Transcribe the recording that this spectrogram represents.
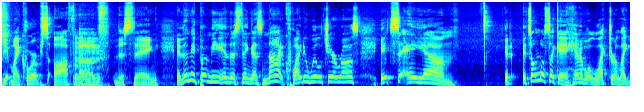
get my corpse off Mm-hmm. of this thing and then they put me in this thing that's not quite a wheelchair ross it's a um It, it's almost like a Hannibal Lecter like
